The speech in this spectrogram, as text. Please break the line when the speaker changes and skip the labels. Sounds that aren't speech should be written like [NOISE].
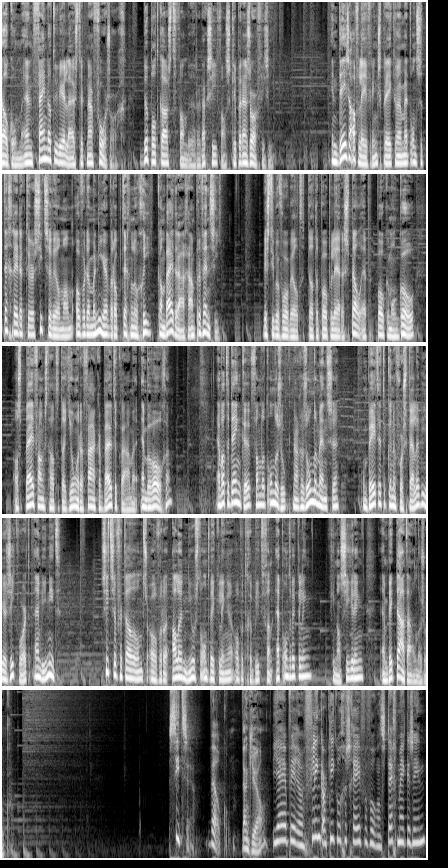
Welkom en fijn dat u weer luistert naar Voorzorg, de podcast van de redactie van Skipper en Zorgvisie. In deze aflevering spreken we met onze tech-redacteur Sietse Wilman over de manier waarop technologie kan bijdragen aan preventie. Wist u bijvoorbeeld dat de populaire spelapp Pokémon Go als bijvangst had dat jongeren vaker buiten kwamen en bewogen? En wat te denken van het onderzoek naar gezonde mensen om beter te kunnen voorspellen wie er ziek wordt en wie niet? Sietse vertelde ons over de allernieuwste ontwikkelingen op het gebied van appontwikkeling, financiering en big data onderzoek.
Sietse, welkom.
Dankjewel.
Jij hebt weer een flink artikel geschreven voor ons Tech Magazine.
